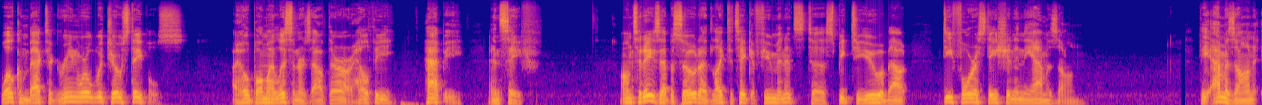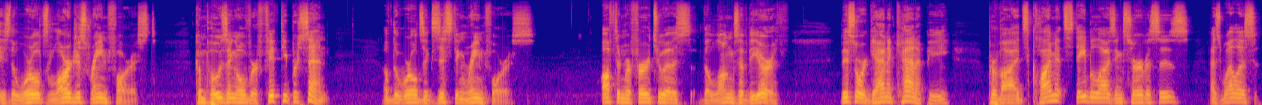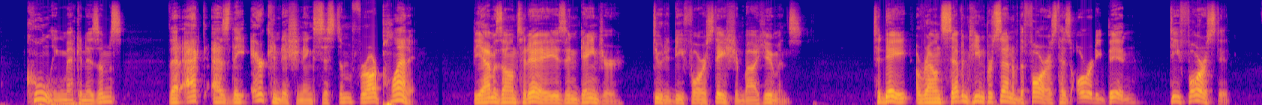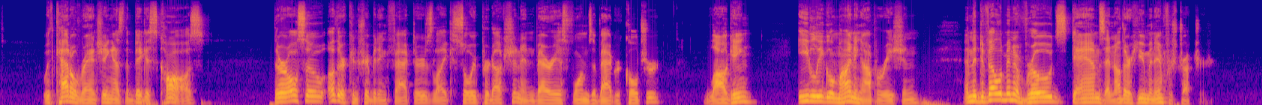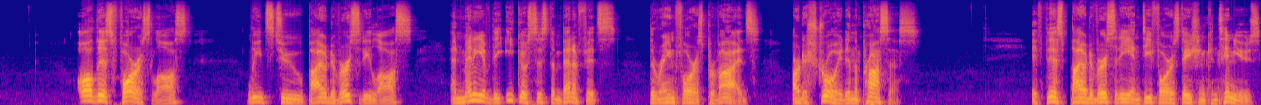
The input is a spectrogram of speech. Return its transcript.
Welcome back to Green World with Joe Staples. I hope all my listeners out there are healthy, happy, and safe. On today's episode, I'd like to take a few minutes to speak to you about deforestation in the Amazon. The Amazon is the world's largest rainforest, composing over 50% of the world's existing rainforests. Often referred to as the lungs of the earth, this organic canopy provides climate stabilizing services as well as cooling mechanisms that act as the air conditioning system for our planet. The Amazon today is in danger due to deforestation by humans. To date, around 17% of the forest has already been deforested, with cattle ranching as the biggest cause. There are also other contributing factors like soy production and various forms of agriculture, logging, illegal mining operation, and the development of roads, dams, and other human infrastructure. All this forest loss leads to biodiversity loss, and many of the ecosystem benefits the rainforest provides are destroyed in the process. If this biodiversity and deforestation continues,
